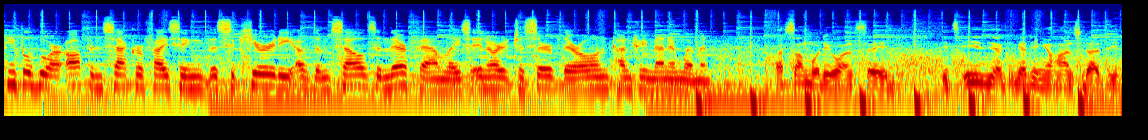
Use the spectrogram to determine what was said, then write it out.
People who are often sacrificing the security of themselves and their families in order to serve their own countrymen and women. As somebody once said, it's easier getting your hands dirty,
